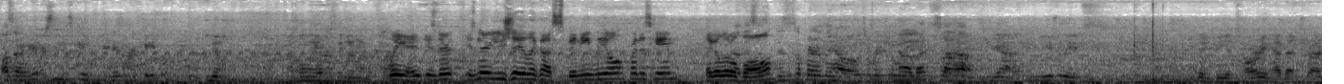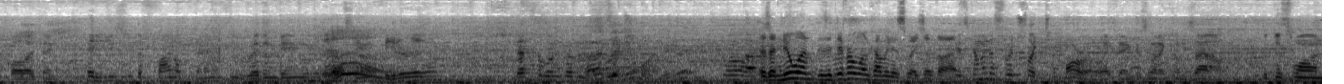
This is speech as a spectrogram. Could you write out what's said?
Also, have you ever seen this game in an arcade? No. I've only ever seen it on a Wait, is there isn't there usually like a spinny wheel for this game? Like a little No, this ball? Is, this is apparently how it was originally. No, that's set uh, up. yeah. Usually it's like the Atari had that trackball. I think. Hey, did you see the Final Fantasy rhythm game over there? too? Theatrhythm. That's the one coming. Oh, to that's a Switch. new one, isn't it? Well, There's a new one. There's a different one coming to Switch. I thought. It's coming to Switch like tomorrow. I think is when it comes out. But this one,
